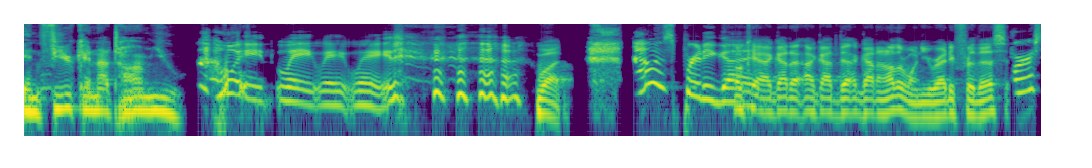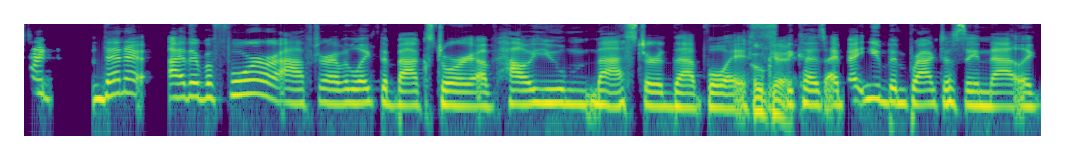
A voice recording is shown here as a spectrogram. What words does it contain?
and fear cannot harm you. wait, wait, wait, wait. What? That was pretty good. Okay, I got a, I got I got another one. You ready for this? First, I, then I, either before or after, I would like the backstory of how you mastered that voice. Okay. Because I bet you've been practicing that like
